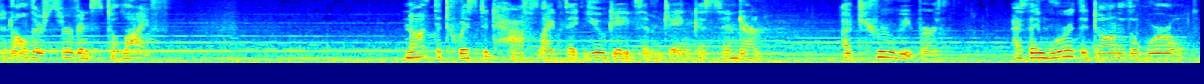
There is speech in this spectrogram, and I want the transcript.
and all their servants to life. Not the twisted half-life that you gave them, Jeyne Kassynder. A true rebirth, as they were at the dawn of the world.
